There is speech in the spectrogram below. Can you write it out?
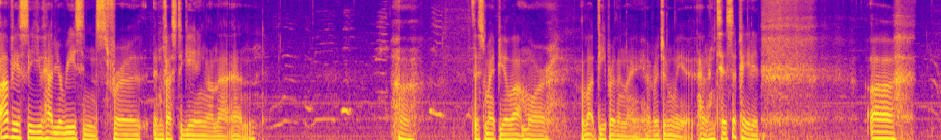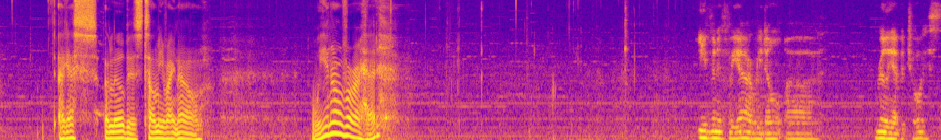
Obviously, you had your reasons for investigating on that end. Huh. This might be a lot more, a lot deeper than I originally had anticipated. Uh, I guess Anubis, tell me right now. We in over our head? Even if we are, we don't uh, really have a choice.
